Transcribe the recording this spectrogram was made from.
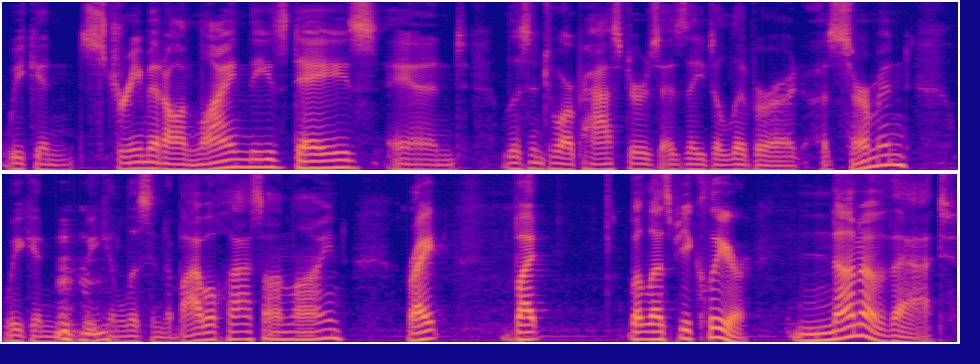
We can stream it online these days and listen to our pastors as they deliver a, a sermon. We can we mm-hmm. can listen to Bible class online, right? But but let's be clear, none of that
